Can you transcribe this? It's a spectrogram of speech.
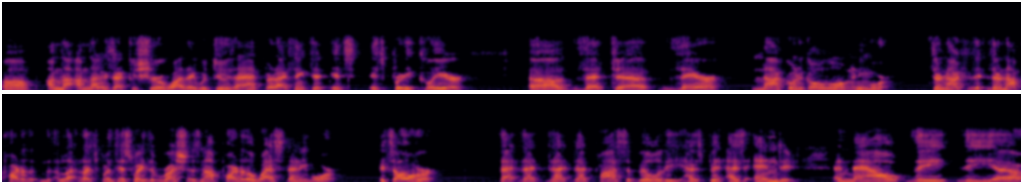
Uh, I'm not. I'm not exactly sure why they would do that, but I think that it's it's pretty clear that uh, they're not going to go along anymore. They're not. They're not part of. The, let, us put it this way: that Russia is not part of the West anymore. It's over. That that that that possibility has been has ended, and now the the uh,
